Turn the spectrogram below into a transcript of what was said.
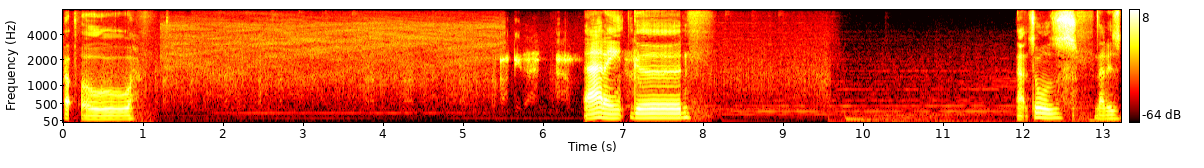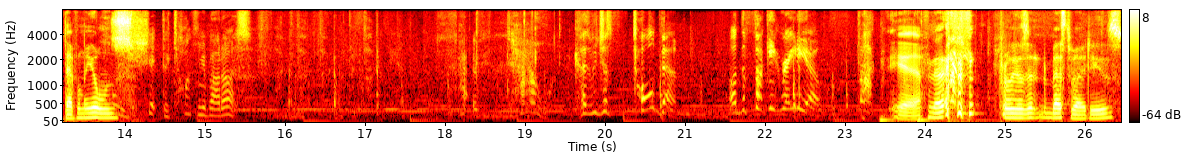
Uh oh. That ain't good. That's us. That is definitely Holy shit, they're talking about us. Because we just told them on the fucking radio. Fuck. Yeah, that probably wasn't the best of ideas.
